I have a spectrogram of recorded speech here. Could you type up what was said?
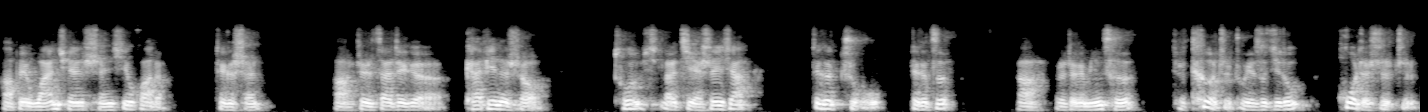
啊，被完全神性化的这个神啊，这是在这个开篇的时候，突来解释一下这个主这个字啊，或者这个名词，就是特指主耶稣基督，或者是指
